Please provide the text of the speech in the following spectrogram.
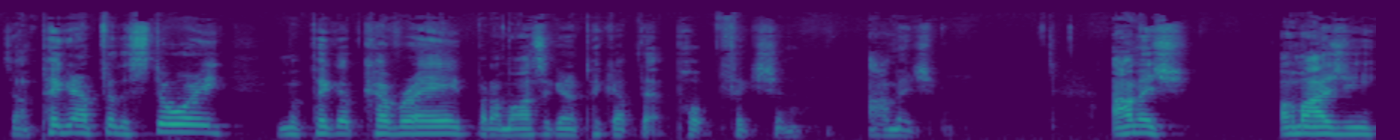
So I'm picking up for the story. I'm going to pick up cover A, but I'm also going to pick up that Pulp Fiction homage. Homage, homage,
